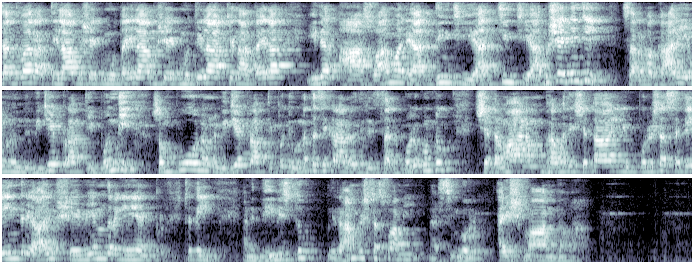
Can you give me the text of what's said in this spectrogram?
తద్వారా తిలాభిషేకము తైలాభిషేకము తిలార్చన తైల ఇద ఆ స్వామిని అర్థించి అర్చించి అభిషేకించి సర్వకార్యమునందు విజయప్రాప్తి పొంది సంపూర్ణమైన విజయప్రాప్తి పొంది ఉన్నత శిఖరాలు ఎదిరిస్తారని కోరుకుంటూ శతమానం భవతి శతాయు పురుష శతేంద్రియ ఆయుష్యేవేంద్రయే అని ప్రతిష్టతి అని దీవిస్తూ మీ రామకృష్ణ స్వామి నరసింహోడు. ఐష్మాన్ భవ.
